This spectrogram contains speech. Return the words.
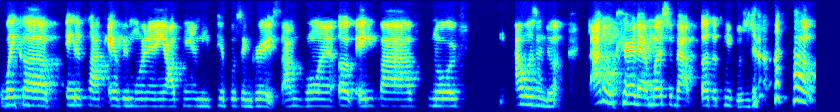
wake up eight o'clock every morning and y'all paying me pickles and grits. I'm going up 85 north. I wasn't doing I don't care that much about other people's jobs.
